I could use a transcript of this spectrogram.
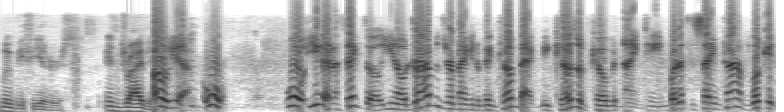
movie theaters and drive-ins. Oh yeah. Well, well, you got to think though. You know, drive-ins are making a big comeback because of COVID nineteen. But at the same time, look at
